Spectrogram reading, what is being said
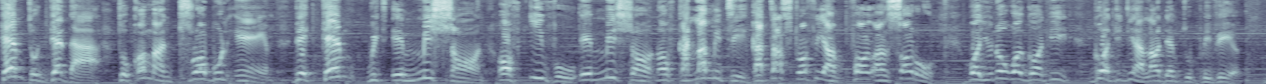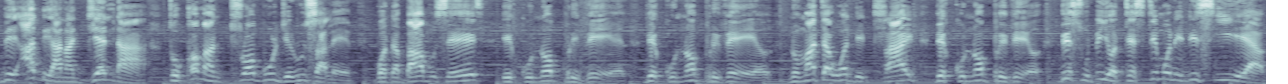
came together to come and trouble him. They came with a mission of evil, a mission of calamity, catastrophe, and fall and sorrow. But you know what God did? God didn't allow them to prevail. They had an agenda to come and trouble Jerusalem. But the Bible says it could not prevail. They could not prevail. No matter what they tried, they could not prevail. This will be your testimony this year.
